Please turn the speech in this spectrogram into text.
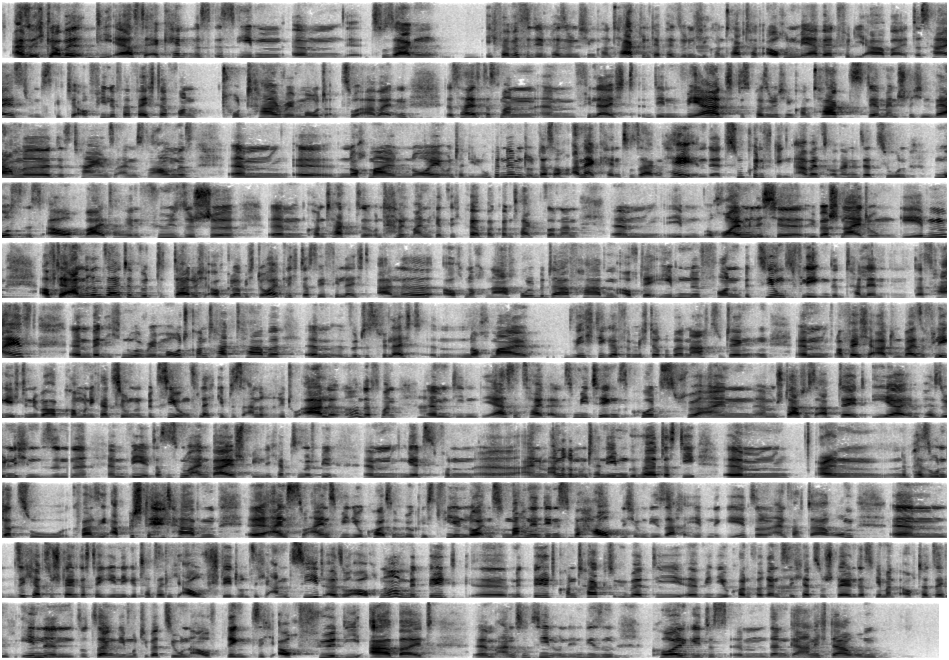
Also ich glaube, die erste Erkenntnis ist eben ähm, zu sagen, ich vermisse den persönlichen Kontakt und der persönliche mhm. Kontakt hat auch einen Mehrwert für die Arbeit. Das heißt, und es gibt ja auch viele Verfechter von total remote zu arbeiten. Das heißt, dass man ähm, vielleicht den Wert des persönlichen Kontakts, der menschlichen Wärme, des Teilens eines Raumes ähm, äh, nochmal neu unter die Lupe nimmt und das auch anerkennt, zu sagen, hey, in der zukünftigen Arbeitsorganisation muss es auch weiterhin physische ähm, Kontakte, und damit meine ich jetzt nicht Körperkontakt, sondern ähm, eben räumliche Überschneidungen geben. Auf der anderen Seite wird dadurch auch, glaube ich, deutlich, dass wir vielleicht alle auch noch Nachholbedarf haben auf der Ebene von beziehungspflegenden Talenten. Das heißt, ähm, wenn ich nur Remote-Kontakt habe, ähm, wird es vielleicht äh, noch mal wichtiger für mich darüber nachzudenken, ähm, auf welche Art und Weise pflege ich denn überhaupt Kommunikation und Beziehung. Vielleicht gibt es andere Rituale, ne? dass man hm. ähm, die erste Zeit eines Meetings kurz für ein ähm, Status-Update eher im persönlichen Sinne ähm, wählt. Das ist nur ein Beispiel. Ich habe zum Beispiel ähm, jetzt von äh, einem anderen Unternehmen gehört, dass die ähm, eine Person dazu quasi abgestellt haben, äh, eins zu eins Videocalls mit möglichst vielen Leuten zu machen, in denen es überhaupt nicht um die Sachebene geht, sondern einfach darum, ähm, sicherzustellen, dass derjenige tatsächlich aufsteht und sich anzieht, also auch ne, mit, Bild, äh, mit Bildkontakt über die äh, Videokonferenz mhm. sicherzustellen, dass jemand auch tatsächlich innen sozusagen die Motivation aufbringt, sich auch für die Arbeit ähm, anzuziehen. Und in diesem Call geht es ähm, dann gar nicht darum,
